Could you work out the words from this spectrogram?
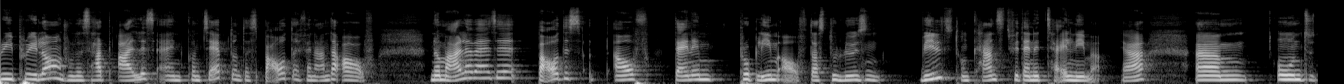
Pre-Pre-Launch und das hat alles ein Konzept und das baut aufeinander auf. Normalerweise baut es auf deinem Problem auf, das du lösen willst und kannst für deine Teilnehmer. Ja? Ähm, und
